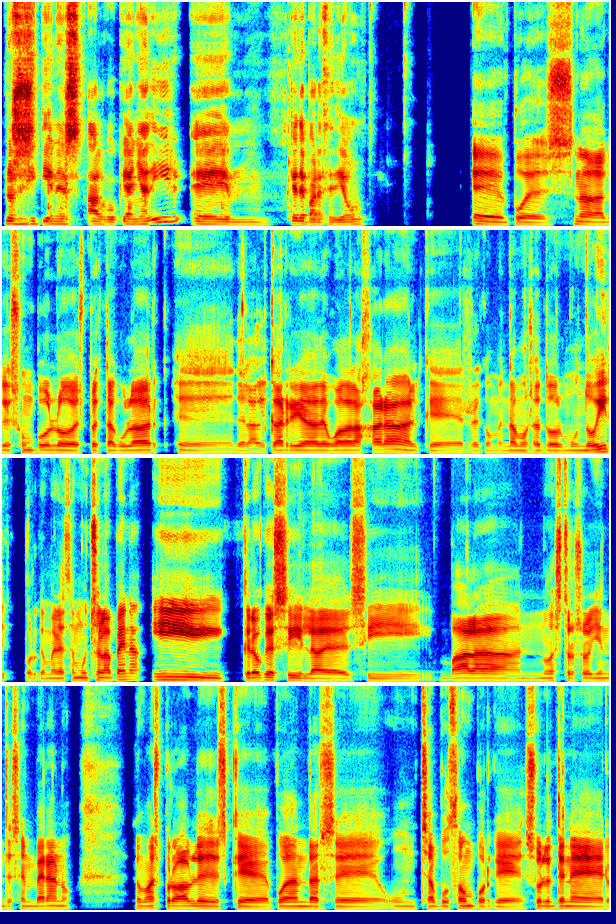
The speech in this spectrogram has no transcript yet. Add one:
No sé si tienes algo que añadir. ¿Qué te parece, Diego? Eh, pues nada, que es un pueblo espectacular eh, de la Alcarria de Guadalajara al que recomendamos a todo el mundo ir porque merece mucho la pena. Y creo que si, la, si van nuestros oyentes en verano, lo más probable es que puedan darse un chapuzón porque suele tener,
